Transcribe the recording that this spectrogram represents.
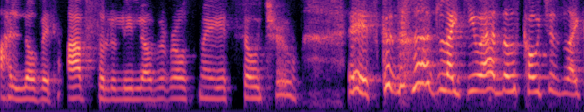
I love it. Absolutely love it, Rosemary. It's so true. It's because, like, you had those coaches like,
